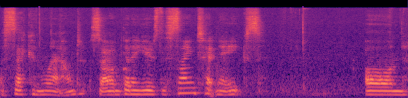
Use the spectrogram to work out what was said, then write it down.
a second round. So I'm going to use the same techniques on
